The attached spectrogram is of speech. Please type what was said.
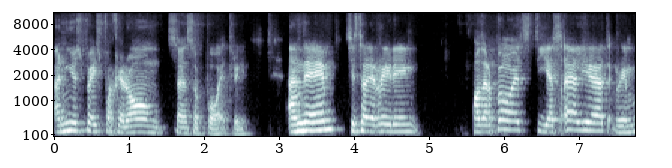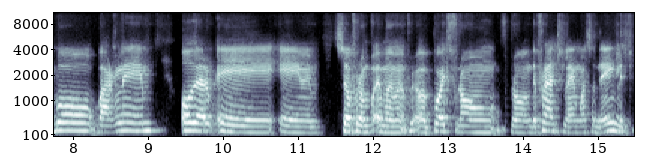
a new space for her own sense of poetry. And then she started reading other poets, T.S. Eliot, Rimbaud, Verlaine, other uh, so from um, poets from from the French language and the English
